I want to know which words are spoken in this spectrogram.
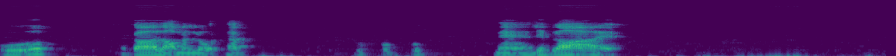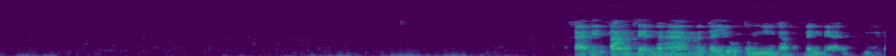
ปุ๊บแล้วก็รอมันโหลดครับปุ๊บปุ๊บปุ๊บแน่เรียบร้อย ใครติดตั้งเสร็จนะฮะ มันจะอยู่ตรงนี้ครับ แดงๆ มือแ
